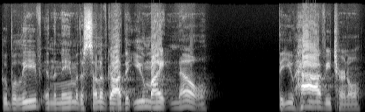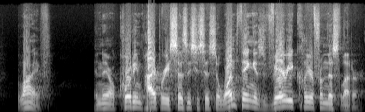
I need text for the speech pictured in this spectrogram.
who believe in the name of the son of god that you might know that you have eternal life. And now quoting piper he says this he says so one thing is very clear from this letter.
